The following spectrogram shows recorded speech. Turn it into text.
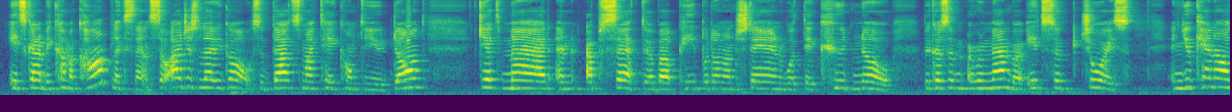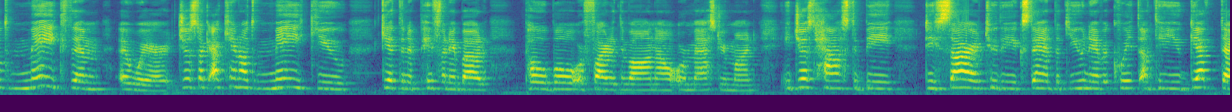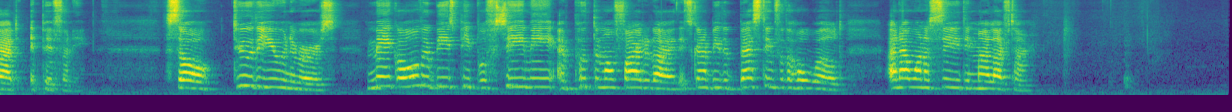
it's gonna become a complex then. So I just let it go. So that's my take home to you. Don't get mad and upset about people don't understand what they could know. Because um, remember it's a choice. And you cannot make them aware. Just like i cannot make you get an epiphany about pobo or fire nirvana or mastermind. It just has to be desired to the extent that you never quit until you get that epiphany. So to the universe make all the beast people see me and put them on fire to it's going to be the best thing for the whole world and I want to see it in my lifetime.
